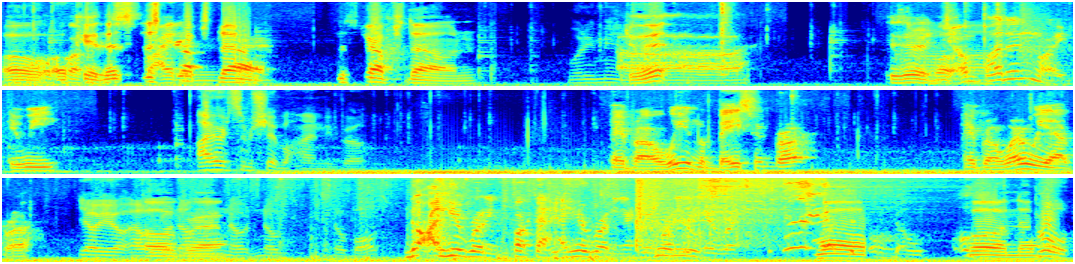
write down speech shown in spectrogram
oh. Okay. This this drops down. This drops down. What do you mean? Do it? Uh, is there a Uh, jump button? Like, do we? I heard some shit behind me, bro. Hey, bro, are we in the basement, bro? Hey, bro, where are we at, bro? Yo, yo, L, Oh, go down bro. No, no, no balls. No, I hear running. Fuck that. I hear running. I hear running. I hear Whoa. running. No. Whoa, no. Bro,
